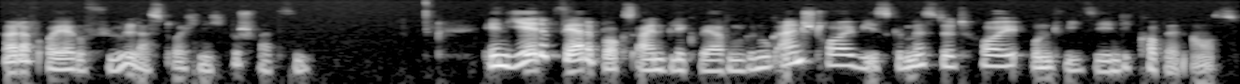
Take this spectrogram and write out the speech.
Hört auf euer Gefühl, lasst euch nicht beschwatzen. In jede Pferdebox einen Blick werfen, genug Einstreu, wie ist gemistet, Heu und wie sehen die Koppeln aus.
